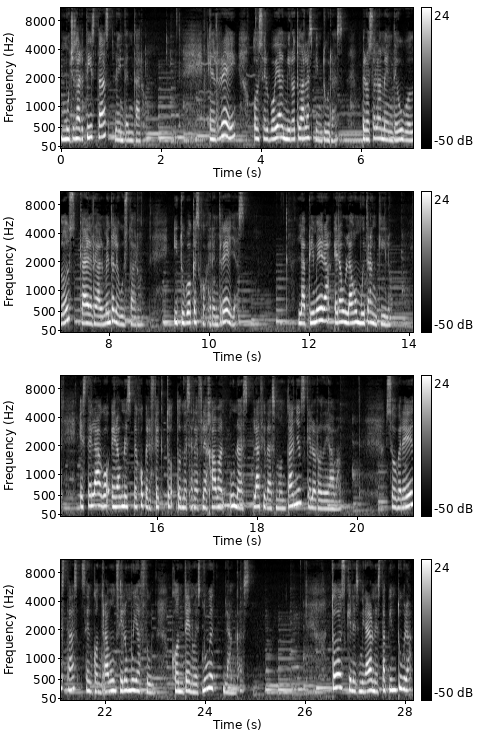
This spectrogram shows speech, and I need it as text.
Muchos artistas lo intentaron. El rey observó y admiró todas las pinturas, pero solamente hubo dos que a él realmente le gustaron, y tuvo que escoger entre ellas. La primera era un lago muy tranquilo. Este lago era un espejo perfecto donde se reflejaban unas plácidas montañas que lo rodeaban. Sobre estas se encontraba un cielo muy azul, con tenues nubes blancas. Todos quienes miraron esta pintura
